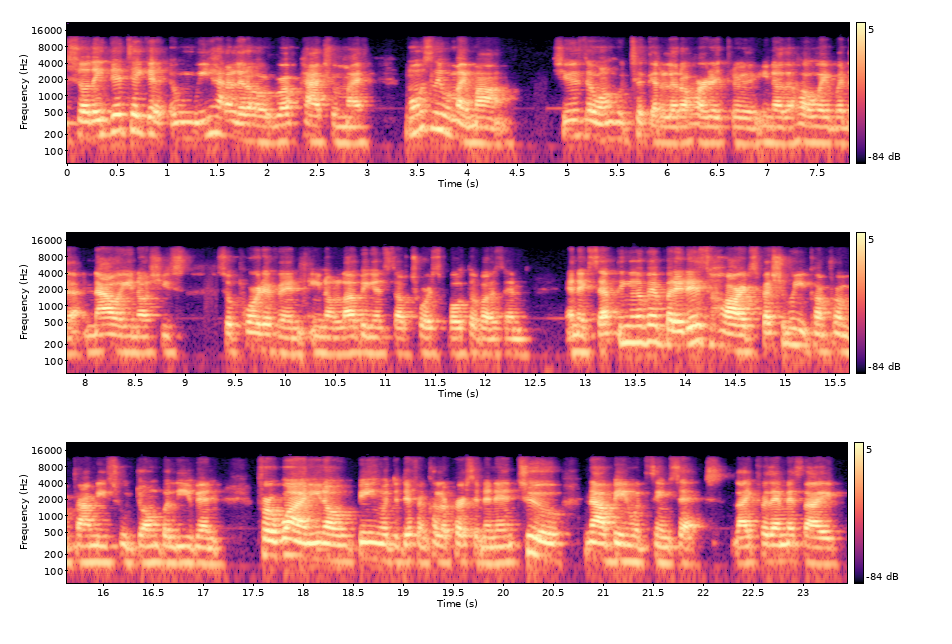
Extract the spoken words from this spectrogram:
so they did take it. We had a little rough patch with my, mostly with my mom she was the one who took it a little harder through, you know, the whole way. But now, you know, she's supportive and you know, loving and stuff towards both of us and and accepting of it. But it is hard, especially when you come from families who don't believe in, for one, you know, being with a different color person, and then two, not being with the same sex. Like for them, it's like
